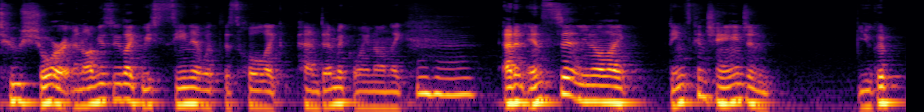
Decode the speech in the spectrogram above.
too short, and obviously, like we've seen it with this whole like pandemic going on. Like mm-hmm. at an instant, you know, like things can change, and you could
